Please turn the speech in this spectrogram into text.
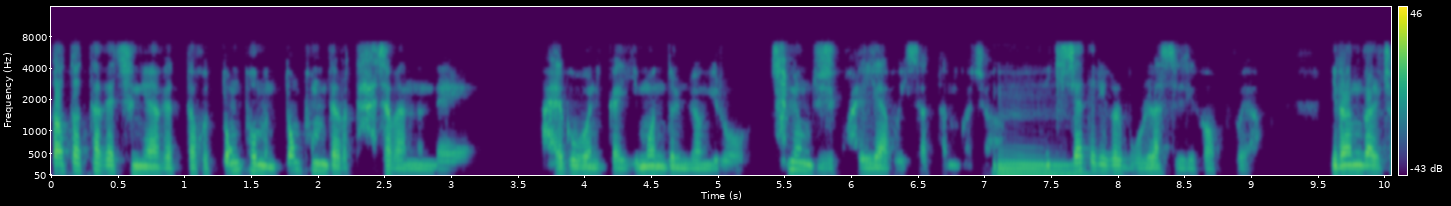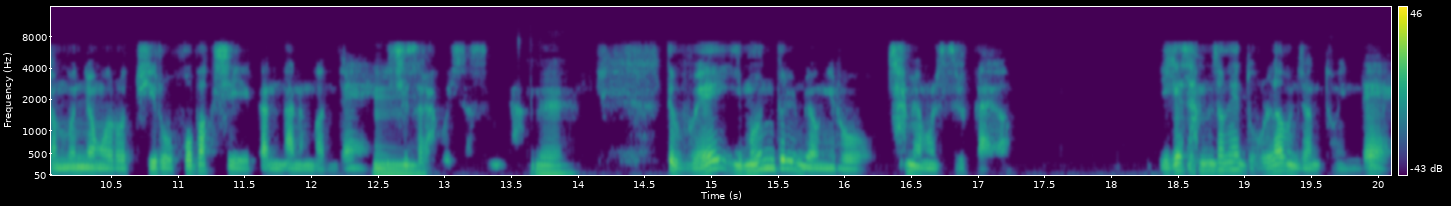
떳떳하게 증여하겠다고 똥폼은 똥폼대로 다 잡았는데 알고 보니까 임원들 명의로 차명 주식 관리하고 있었던 거죠. 음. 이 기자들이 이걸 몰랐을 리가 없고요. 이런 걸 전문 용어로 뒤로 호박씨 끝나는 건데 음. 이 짓을 하고 있었습니다. 네. 근데 왜 임원들 명의로 차명을 쓸까요? 이게 삼성의 놀라운 전통인데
